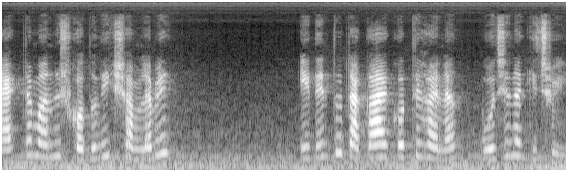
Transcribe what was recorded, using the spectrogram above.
একটা মানুষ কত দিক সামলাবে? এদের তো টাকা আয় করতে হয় না, বোঝে না কিছুই।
